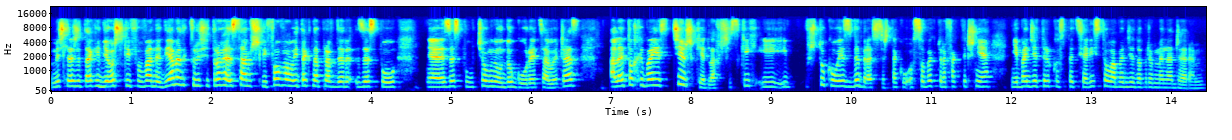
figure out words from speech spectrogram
myślę, że taki nieoszlifowany diament, który się trochę sam szlifował i tak naprawdę zespół, zespół ciągnął do góry cały czas, ale to chyba jest ciężkie dla wszystkich i, i sztuką jest wybrać też taką osobę, która faktycznie nie będzie tylko specjalistą, a będzie dobrym menadżerem.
